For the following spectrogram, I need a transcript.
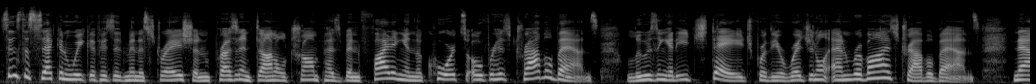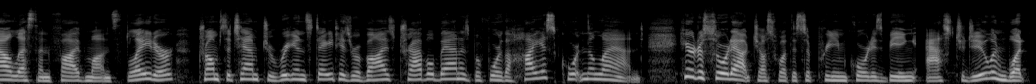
Since the second week of his administration, President Donald Trump has been fighting in the courts over his travel bans, losing at each stage for the original and revised travel bans. Now, less than five months later, Trump's attempt to reinstate his revised travel ban is before the highest court in the land. Here to sort out just what the Supreme Court is being asked to do and what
